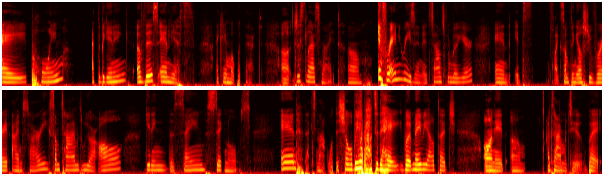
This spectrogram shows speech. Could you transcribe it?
a poem at the beginning of this, and yes, I came up with that uh, just last night. Um, if for any reason it sounds familiar and it's it's like something else you've read, I'm sorry. Sometimes we are all getting the same signals. And that's not what the show will be about today, but maybe I'll touch on it um, a time or two. But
